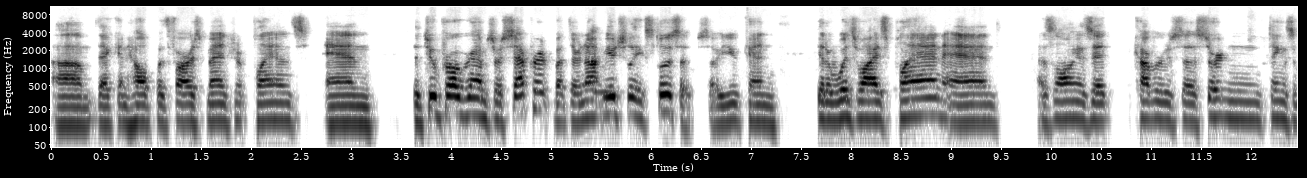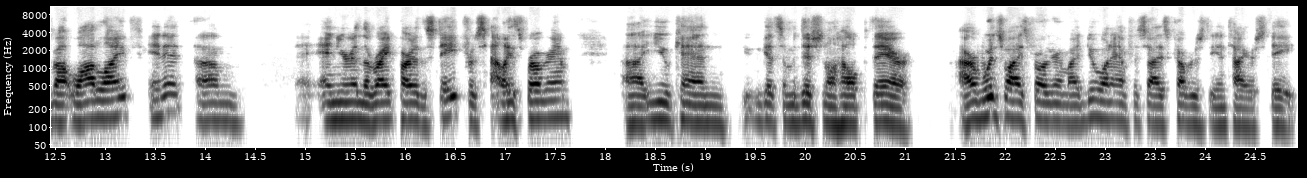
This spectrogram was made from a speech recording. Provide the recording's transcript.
um, that can help with forest management plans. And the two programs are separate, but they're not mutually exclusive. So you can get a Woods Wise plan and as long as it covers uh, certain things about wildlife in it, um, and you're in the right part of the state for Sally's program, uh, you can you can get some additional help there. Our Woods Wise program, I do want to emphasize, covers the entire state.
